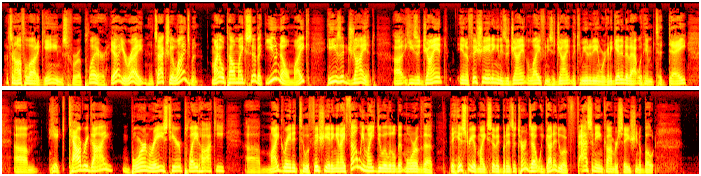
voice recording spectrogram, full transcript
that's an awful lot of games for a player. Yeah, you're right. It's actually a linesman. My old pal Mike Cvik. You know Mike. He's a giant. Uh, he's a giant in officiating, and he's a giant in life, and he's a giant in the community. And we're going to get into that with him today. Um, he a Calgary guy, born, raised here, played hockey, uh, migrated to officiating, and I thought we might do a little bit more of the the history of Mike Cvik. But as it turns out, we got into a fascinating conversation about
